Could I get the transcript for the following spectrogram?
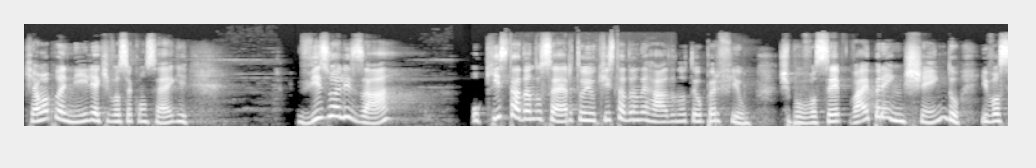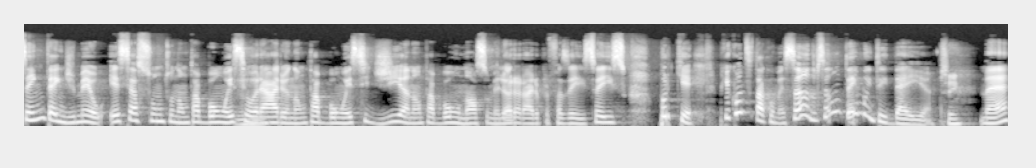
Que é uma planilha que você consegue visualizar o que está dando certo e o que está dando errado no teu perfil. Tipo, você vai preenchendo e você entende, meu, esse assunto não tá bom, esse horário não tá bom, esse dia não tá bom, nosso melhor horário para fazer isso é isso. Por quê? Porque quando você está começando, você não tem muita ideia, Sim. né?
